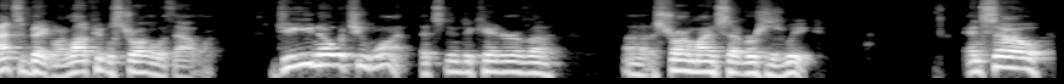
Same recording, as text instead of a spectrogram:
That's a big one. A lot of people struggle with that one. Do you know what you want? That's an indicator of a, a strong mindset versus weak. And so,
